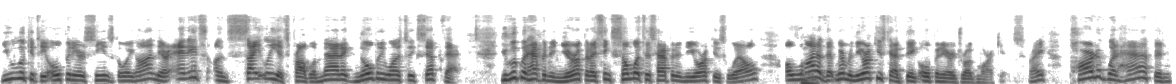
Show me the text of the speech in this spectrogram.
You look at the open air scenes going on there, and it's unsightly, it's problematic. Nobody wants to accept that. You look what happened in Europe, and I think somewhat this happened in New York as well. A hmm. lot of that, remember, New York used to have big open air drug markets, right? Part of what happened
